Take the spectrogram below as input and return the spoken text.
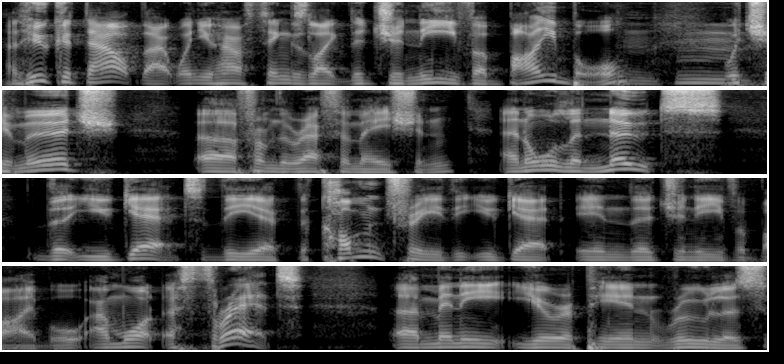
And who could doubt that when you have things like the Geneva Bible, which emerge uh, from the Reformation, and all the notes that you get, the uh, the commentary that you get in the Geneva Bible, and what a threat uh, many European rulers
